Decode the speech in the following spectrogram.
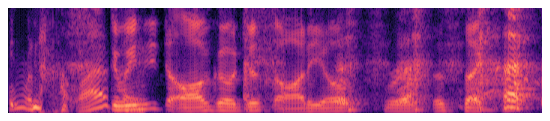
I'm not laughing. Do we need to all go just audio for this segment? It's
